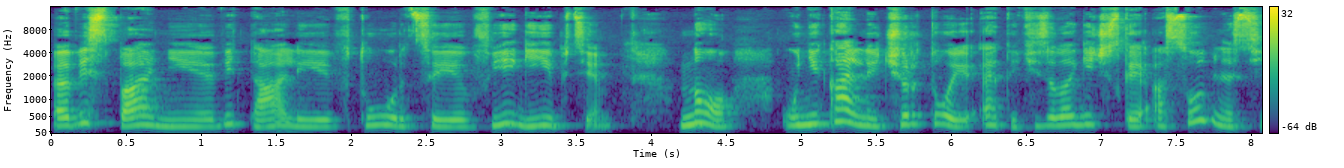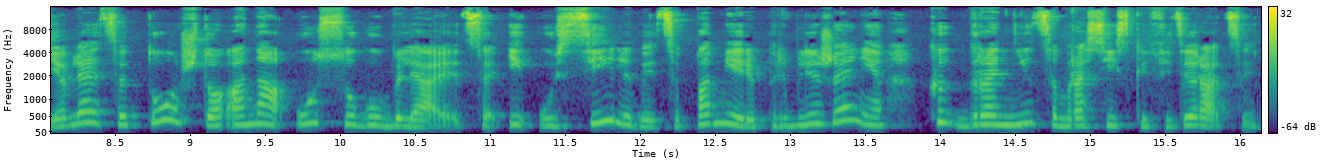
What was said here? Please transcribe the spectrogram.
э, в Испании, в Италии, в Турции, в Египте. Но уникальной чертой этой физиологической особенности является то, что она усугубляется и усиливается по мере приближения к границам Российской Федерации.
